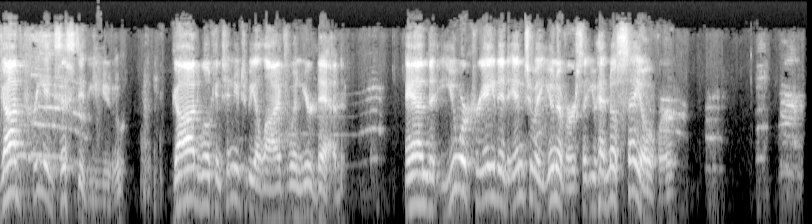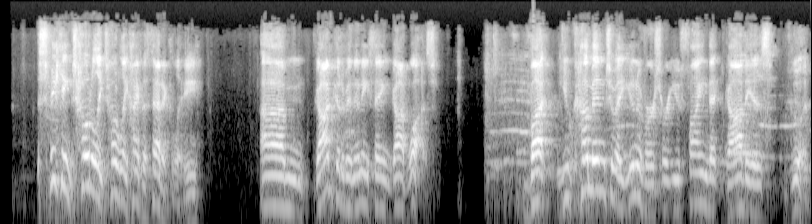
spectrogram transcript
God pre existed you. God will continue to be alive when you're dead. And you were created into a universe that you had no say over. Speaking totally, totally hypothetically, um, God could have been anything God was. But you come into a universe where you find that God is good.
